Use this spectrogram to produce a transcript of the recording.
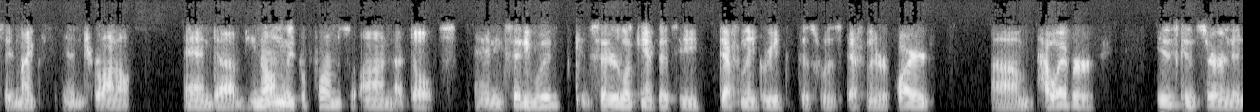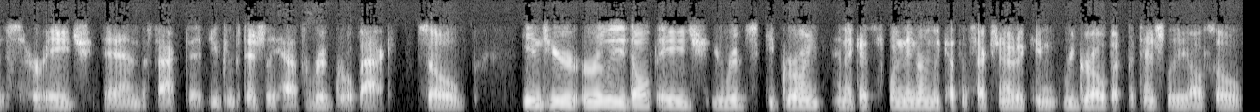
St. Mike's in Toronto, and um, he normally performs on adults. And he said he would consider looking at this. He definitely agreed that this was definitely required. Um, however, his concern is her age and the fact that you can potentially have the rib grow back. So into your early adult age, your ribs keep growing. And I guess when they normally cut the section out, it can regrow, but potentially also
